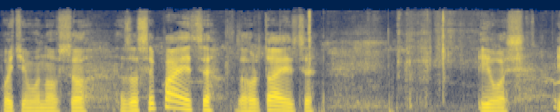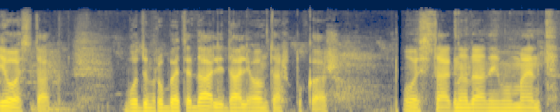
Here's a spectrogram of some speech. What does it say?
Потім воно все засипається, загортається. І ось, і ось так. Будемо робити далі, далі вам теж покажу. Ось так на даний момент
